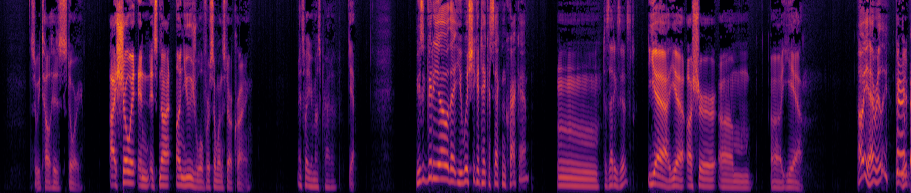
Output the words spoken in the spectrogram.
So we tell his story. I show it, and it's not unusual for someone to start crying. That's what you're most proud of. Yeah. Music video that you wish you could take a second crack at? Mm, Does that exist? yeah, yeah. Usher. Um, uh, yeah. Oh yeah, really? Big-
